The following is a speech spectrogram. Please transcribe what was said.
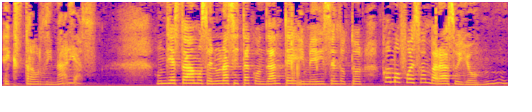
extraordinarias. Un día estábamos en una cita con Dante y me dice el doctor, ¿cómo fue su embarazo? Y yo, mm".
